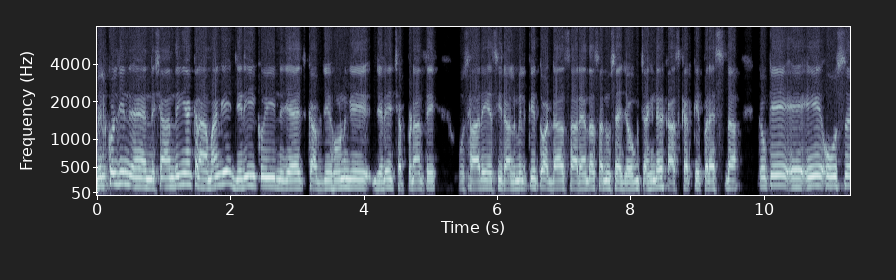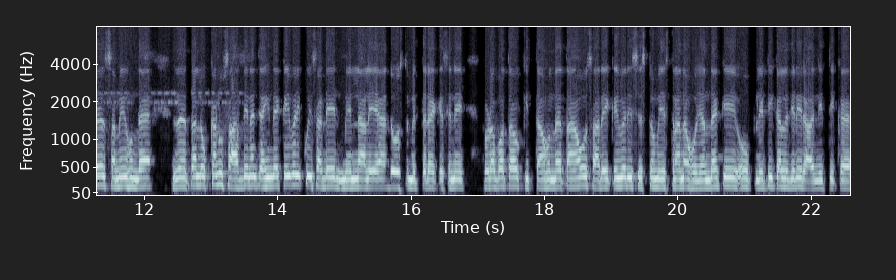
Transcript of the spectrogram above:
ਬਿਲਕੁਲ ਜੀ ਨ- ਨਿਸ਼ਾਨਦੇਹੀਆਂ ਕਰਾਵਾਂਗੇ। ਜਿਹੜੀ ਕੋਈ ਨਜਾਇਜ਼ ਕਬਜ਼ੇ ਹੋਣਗੇ ਜਿਹੜੇ ਛੱਪੜਾਂ ਤੇ ਉਹ ਸਾਰੇ ਅਸੀਂ ਰਲ ਮਿਲ ਕੇ ਤੁਹਾਡਾ ਸਾਰਿਆਂ ਦਾ ਸਾਨੂੰ ਸਹਿਯੋਗ ਚਾਹੀਦਾ ਹੈ, ਖਾਸ ਕਰਕੇ ਪ੍ਰੈਸ ਦਾ। ਕਿਉਂਕਿ ਇਹ ਇਹ ਉਸ ਸਮੇਂ ਹੁੰਦਾ ਹੈ, ਤਾਂ ਲੋਕਾਂ ਨੂੰ ਸਾਥ ਦੇਣਾ ਚਾਹੀਦਾ। ਕਈ ਵਾਰੀ ਕੋਈ ਸਾਡੇ ਮਿਲਣ ਵਾਲੇ ਆ ਦੋਸਤ ਮਿੱਤਰ ਹੈ ਕਿਸੇ ਨੇ ਥੋੜਾ ਬਹੁਤਾ ਉਹ ਕੀਤਾ ਹੁੰਦਾ ਤਾਂ ਉਹ ਸਾਰੇ ਕਈ ਵਾਰੀ ਸਿਸਟਮ ਇਸ ਤਰ੍ਹਾਂ ਦਾ ਹੋ ਜਾਂਦਾ ਕਿ ਉਹ ਪੋਲੀਟੀਕਲ ਜਿਹੜੀ ਰਾਜਨੀਤਿਕ ਹੈ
